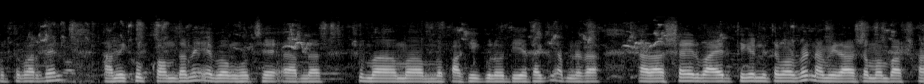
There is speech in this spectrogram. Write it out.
করতে পারবেন। আমি খুব কম দামে এবং হচ্ছে আপনার পাখিগুলো দিয়ে থাকি। আপনারা রাজশাহীর বাইরে থেকে নিতে পারবেন। আমি রাজ আমার বাসা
